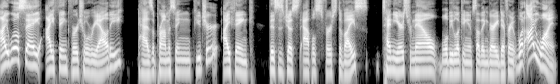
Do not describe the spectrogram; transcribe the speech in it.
I will say, I think virtual reality has a promising future. I think this is just Apple's first device. 10 years from now, we'll be looking at something very different. What I want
